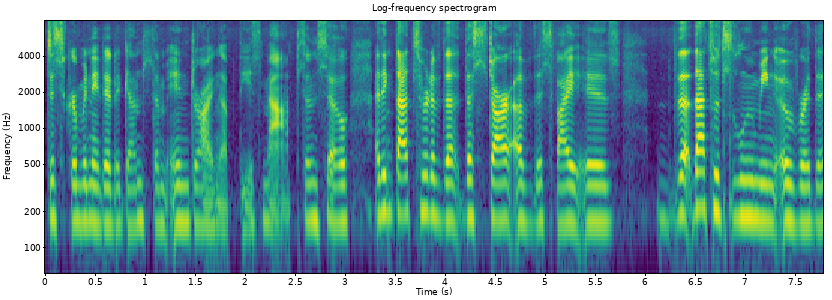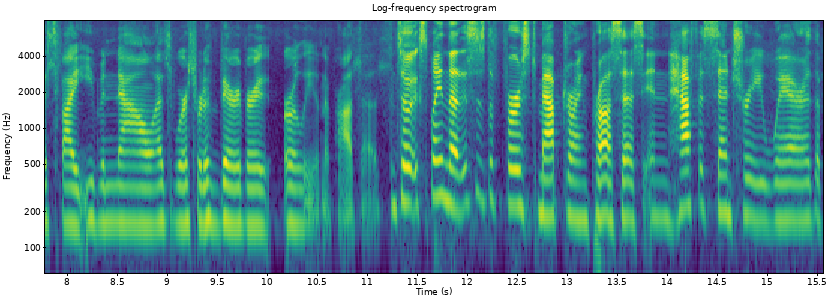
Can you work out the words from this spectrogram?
discriminated against them in drawing up these maps. And so i think that's sort of the the start of this fight is th- that's what's looming over this fight even now as we're sort of very very early in the process. And so explain that. This is the first map drawing process in half a century where the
